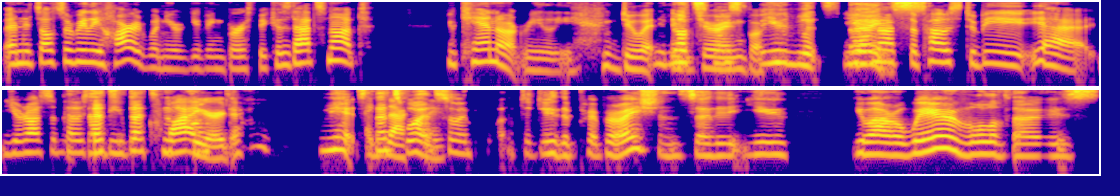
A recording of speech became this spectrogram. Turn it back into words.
And it's also really hard when you're giving birth because that's not you cannot really do it during birth. you're not supposed to be yeah you're not supposed That's to be that's the whole required Yes, that's why it's so important to do the preparation so that you you are aware of all of those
